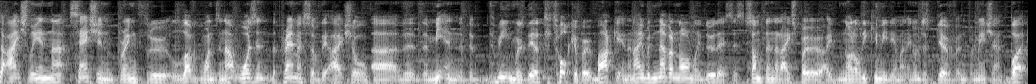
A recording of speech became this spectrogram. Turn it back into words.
to actually in that session bring through loved ones, and that wasn't the premise of the actual uh, the the meeting. The, the meeting was there to talk about marketing and I would never normally do this. It's something that I spout out. I'm not a leaky medium and I don't just give information. But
